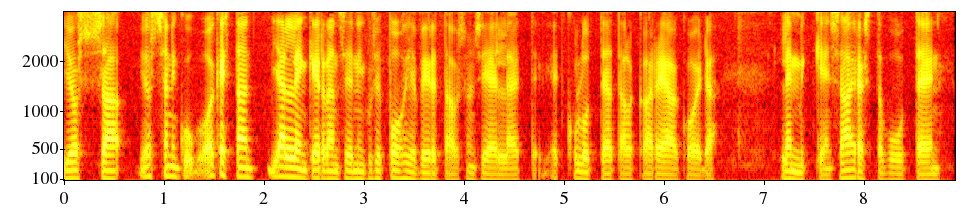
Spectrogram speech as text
jossa, jossa niin kuin oikeastaan jälleen kerran se, niin kuin se pohjavirtaus on siellä, että, että kuluttajat alkaa reagoida lemmikkien sairastavuuteen –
